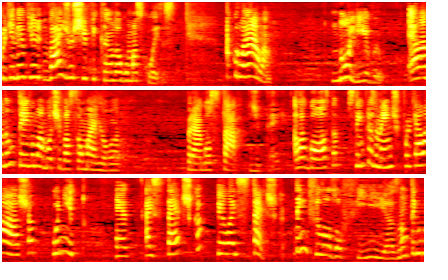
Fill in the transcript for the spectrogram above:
porque meio que vai justificando algumas coisas. A Cruella, no livro, ela não tem uma motivação maior para gostar de pele. Ela gosta simplesmente porque ela acha bonito. É a estética pela estética. Não tem filosofias, não tem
